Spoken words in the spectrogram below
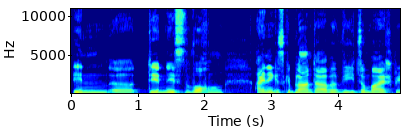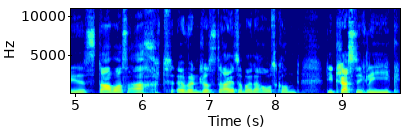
in äh, den nächsten Wochen einiges geplant habe, wie zum Beispiel Star Wars 8, Avengers 3, sobald er rauskommt, die Justice League,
